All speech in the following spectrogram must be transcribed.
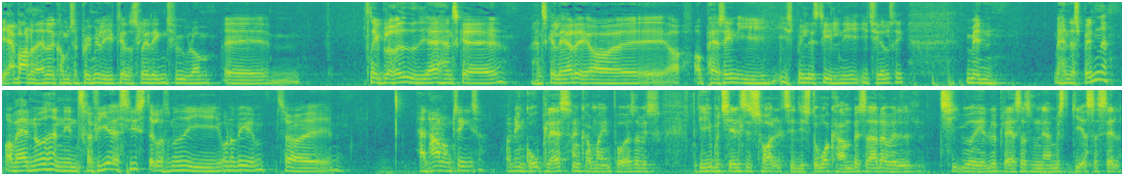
det er bare noget andet at komme til Premier League, det er der slet ingen tvivl om. Dribleriet, ja, han skal, han skal lære det og, øh, og- og passe ind i, i spillestilen i, i Chelsea. Men, men han er spændende, og hvad er det noget, han en 3-4 assist eller sådan noget i, under VM, så øh, han har nogle ting i sig. Og det er en god plads, han kommer ind på. Altså, hvis man kigger på Chelsea's hold til de store kampe, så er der vel 10 ud af 11 pladser, som nærmest giver sig selv.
